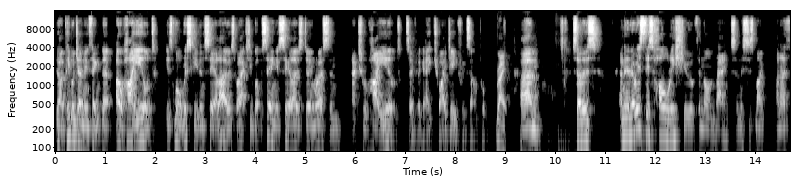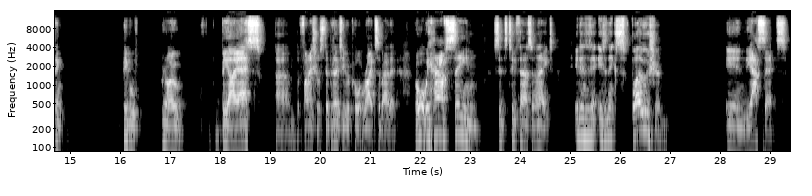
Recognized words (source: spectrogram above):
you know, people generally think that oh, high yield is more risky than CLOs. Well, actually, what we're seeing is CLOs doing worse than actual high yield. So if you look at HYG, for example, right. Um, so there's and then there is this whole issue of the non-banks, and this is my and I think people, you know, BIS, um, the Financial Stability Report writes about it. But what we have seen since 2008 it is an explosion in the assets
